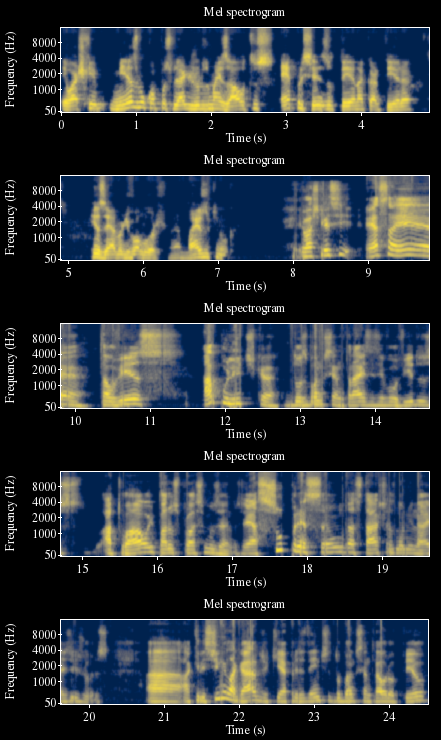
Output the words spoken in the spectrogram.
eu acho que mesmo com a possibilidade de juros mais altos, é preciso ter na carteira reserva de valor, né? mais do que nunca. Eu acho que esse, essa é talvez a política dos bancos centrais desenvolvidos atual e para os próximos anos. É a supressão das taxas nominais de juros. A, a Christine Lagarde, que é presidente do Banco Central Europeu,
